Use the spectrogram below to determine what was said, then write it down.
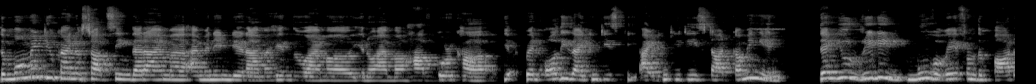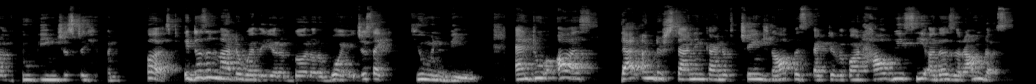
The moment you kind of start seeing that I'm a I'm an Indian, I'm a Hindu, I'm a you know I'm a half Gorkha, when all these identities identities start coming in, then you really move away from the part of you being just a human first. It doesn't matter whether you're a girl or a boy; you're just like human being. And to us, that understanding kind of changed our perspective about how we see others around us.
